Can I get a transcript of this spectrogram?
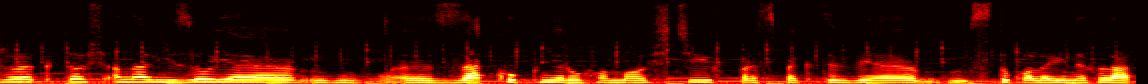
że ktoś analizuje mm, zakup nieruchomości w perspektywie 100 kolejnych lat.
